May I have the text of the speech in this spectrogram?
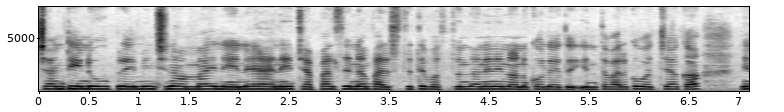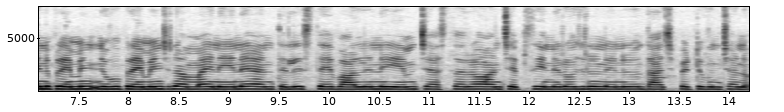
చంటి నువ్వు ప్రేమించిన అమ్మాయి నేనే అని చెప్పాల్సిన పరిస్థితి వస్తుందని నేను అనుకోలేదు. ఇంతవరకు వచ్చాక నేను ప్రేమి నువ్వు ప్రేమించిన అమ్మాయి నేనే అని తెలిస్తే వాళ్ళని ఏం చేస్తారో అని చెప్పి ఇన్ని రోజులు నేను దాచిపెట్టి ఉంచాను.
